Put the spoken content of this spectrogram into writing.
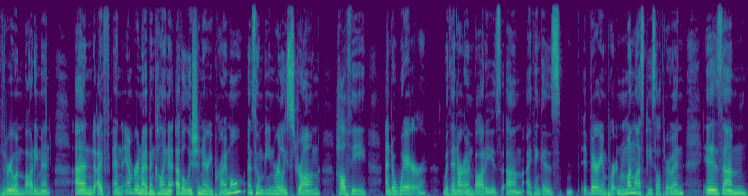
through embodiment. And I've and Amber and I've been calling it evolutionary primal. And so being really strong, healthy, and aware within our own bodies, um, I think is very important. One last piece I'll throw in is um,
